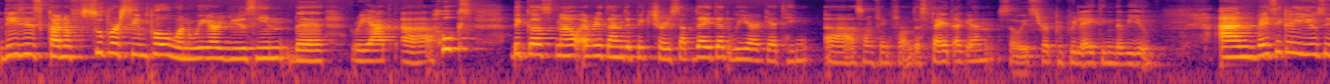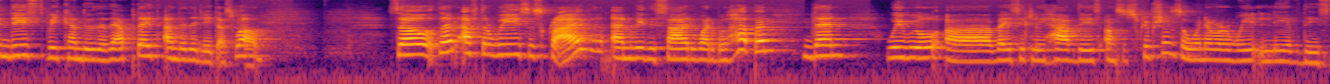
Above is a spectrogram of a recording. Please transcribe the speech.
this is kind of super simple when we are using the React uh, hooks because now every time the picture is updated, we are getting uh, something from the state again, so it's repopulating the view. And basically using this, we can do the, update and the delete as well. So then after we subscribe and we decide what will happen, then we will uh, basically have this unsubscription. So whenever we leave this,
